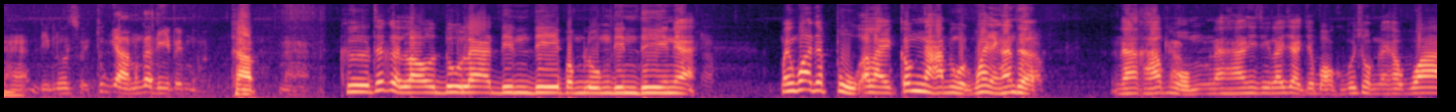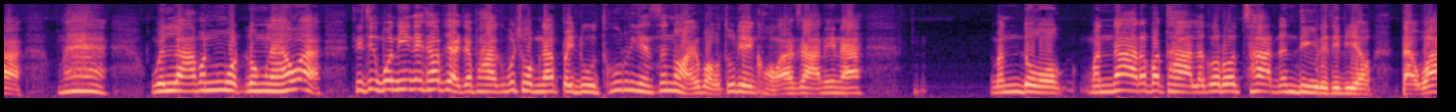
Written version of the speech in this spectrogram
นะฮะดินล้วนสุยทุกอย่างมันก็ดีไปหมดครับนะฮะคือถ้าเกิดเราดูแลดินดีบำรุงดินดีเนี่ยครับไม่ว่าจะปลูกอะไรก็งามไปหมดว่าอย่างนั้นเถคอะรับนะครับครับผมนะฮะจริงๆแล้วอยากจะบอกคุณผู้ชมนะครับว่าแม่เวลามันหมดลงแล้วอะจริงๆวันนี้นะครับอยากจะพาคุณผู้ชมนะไปดูทุเรียนซะหน่อยบอกทุเรียนของอาจารย์นี่นะ มันโดกมันน่ารับประทานแล้วก็รสชาตินั้นดีเลยทีเดียว แต่ว่า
